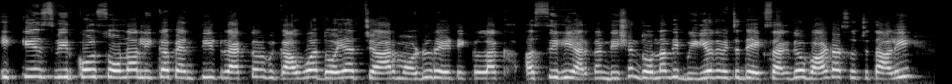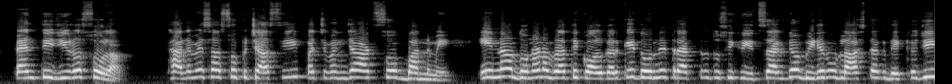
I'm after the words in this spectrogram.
21 ਵੀਰ ਕੋਲ ਸੋਨਾਲੀਕਾ 35 ਟਰੈਕਟਰ ਵਿਕਾਊ 2004 ਮਾਡਲ ਰੇਟ 1 ਲੱਖ 80 ਹਜ਼ਾਰ। ਕੰਡੀਸ਼ਨ ਦੋਨਾਂ ਦੀ ਵੀਡੀਓ ਦੇ ਵਿੱਚ ਦੇਖ ਸਕਦੇ ਹੋ। 62844 35016 98785 55892 ਇਹਨਾਂ ਦੋਨਾਂ ਨੰਬਰਾਂ ਤੇ ਕਾਲ ਕਰਕੇ ਦੋਨੇ ਟਰੈਕਟਰ ਤੁਸੀਂ ਖਰੀਦ ਸਕਦੇ ਹੋ। ਵੀਡੀਓ ਨੂੰ ਲਾਸਟ ਤੱਕ ਦੇਖਿਓ ਜੀ।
